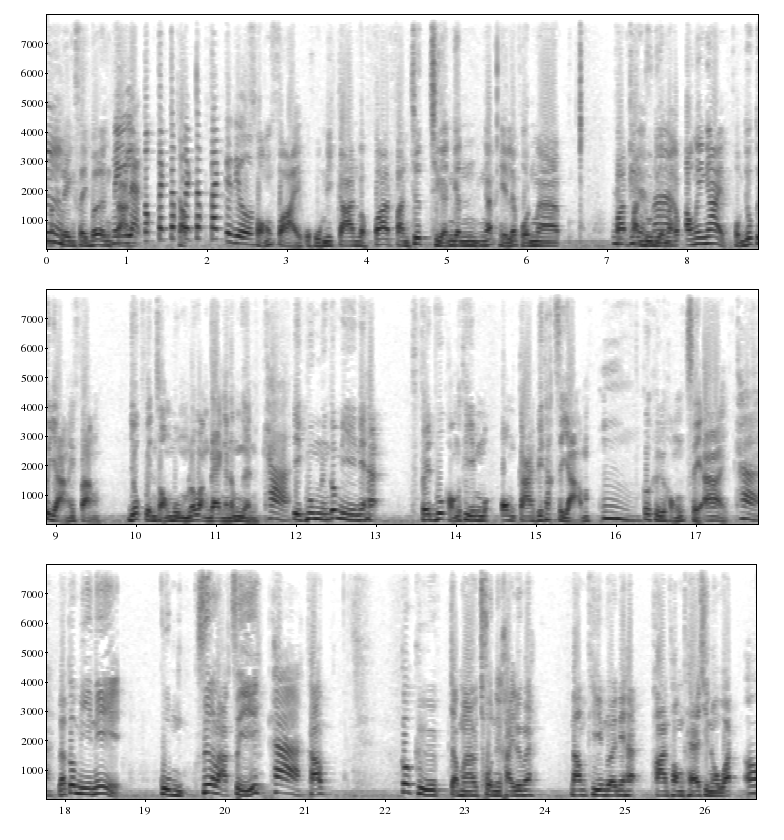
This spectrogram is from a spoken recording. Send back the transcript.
มนักเลงไซเบอร์ต่างๆนี่แหละต๊อกแต๊กต๊อกครับแต๊กต๊อกแต๊กกันอยู่สองฝ่ายโอ้โหมีการแบบฟาดฟันเชือดเฉือนกันงัดเห็นและผลมา ฟาดฟันดุดูเดืเดืออดดมากนะครับเอาง่ายๆ ผมยกตัวอย่างให้ฟัง ยกเป็นสองมุมระหว่างแดงกับน้ำเงินค่ะอีกมุมหนึ่งก็มีเนี่ยฮะเฟซบุ๊กของทีมองค์การพิทักษ์สยามอืมก็คือของเสอ้ายค่ะแล้วก็มีนี่กลุ่มเสื้อหลากสีค่ะครับ ก็คือจะมาชนกับใครรู้ไหมนำทีมเลยเนี่ยฮะพานทองแท้ชินวัตรอ๋อ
